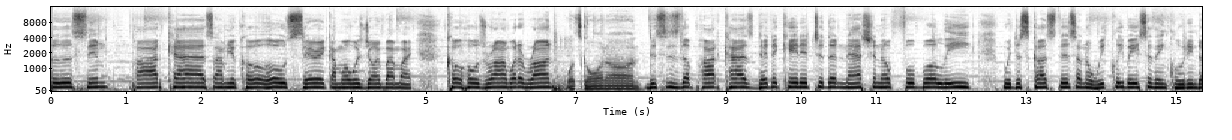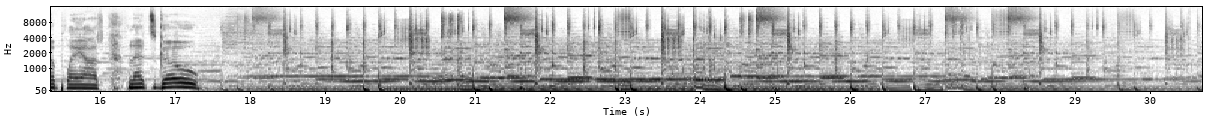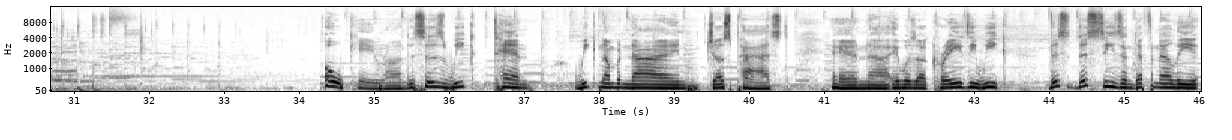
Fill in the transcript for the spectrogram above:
To the Sim Podcast. I'm your co-host Eric. I'm always joined by my co-host Ron. What a Ron! What's going on? This is the podcast dedicated to the National Football League. We discuss this on a weekly basis, including the playoffs. Let's go. Okay, Ron. This is week 10. Week number 9 just passed. And uh, it was a crazy week. This this season definitely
